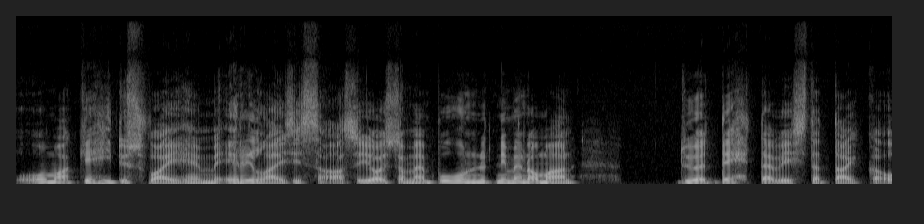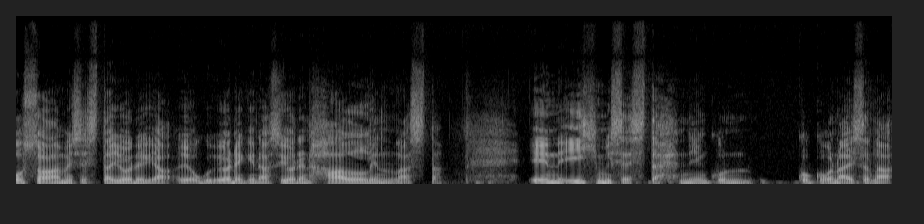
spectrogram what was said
oma kehitysvaiheemme erilaisissa asioissa. Mä en puhu nyt nimenomaan työtehtävistä tai osaamisesta, joiden, joidenkin asioiden hallinnasta. En ihmisestä niin kuin kokonaisena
